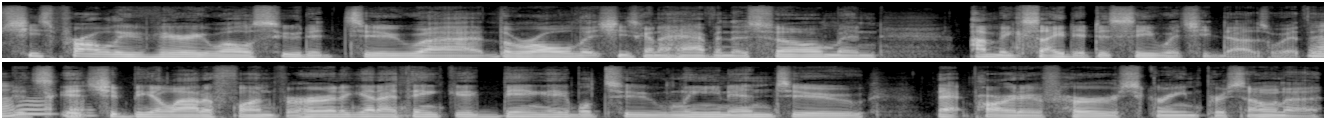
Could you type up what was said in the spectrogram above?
she's probably very well suited to uh, the role that she's going to have in this film, and I'm excited to see what she does with it. Oh, it's, okay. It should be a lot of fun for her. And again, I think being able to lean into that part of her screen persona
